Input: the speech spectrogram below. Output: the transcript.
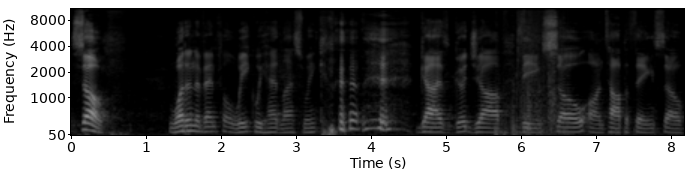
So, what an eventful week we had last week. Guys, good job being so on top of things, so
